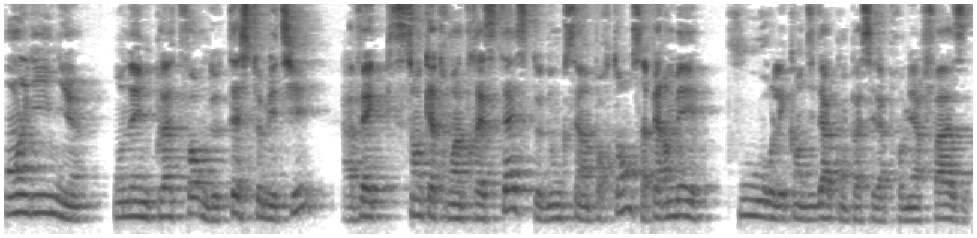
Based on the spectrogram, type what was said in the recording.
en ligne, on a une plateforme de test métier avec 193 tests, donc c'est important. Ça permet pour les candidats qui ont passé la première phase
